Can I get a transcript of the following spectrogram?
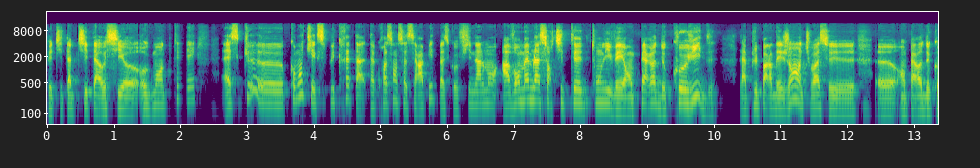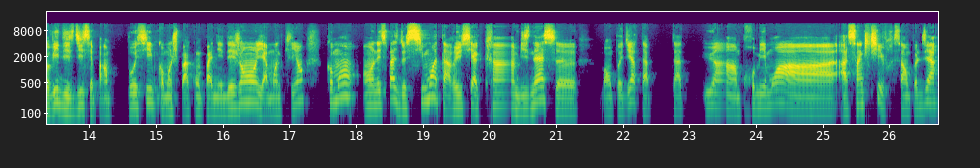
Petit à petit, tu as aussi augmenté. Est-ce que euh, comment tu expliquerais ta, croissance assez rapide? Parce que finalement, avant même la sortie de ton livre et en période de Covid, la plupart des gens, tu vois, ce, euh, en période de Covid, ils se disent c'est pas impossible, comment je peux accompagner des gens, il y a moins de clients. Comment, en l'espace de six mois, tu as réussi à créer un business euh, On peut dire, tu as, eu un premier mois à, cinq chiffres, ça on peut le dire.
